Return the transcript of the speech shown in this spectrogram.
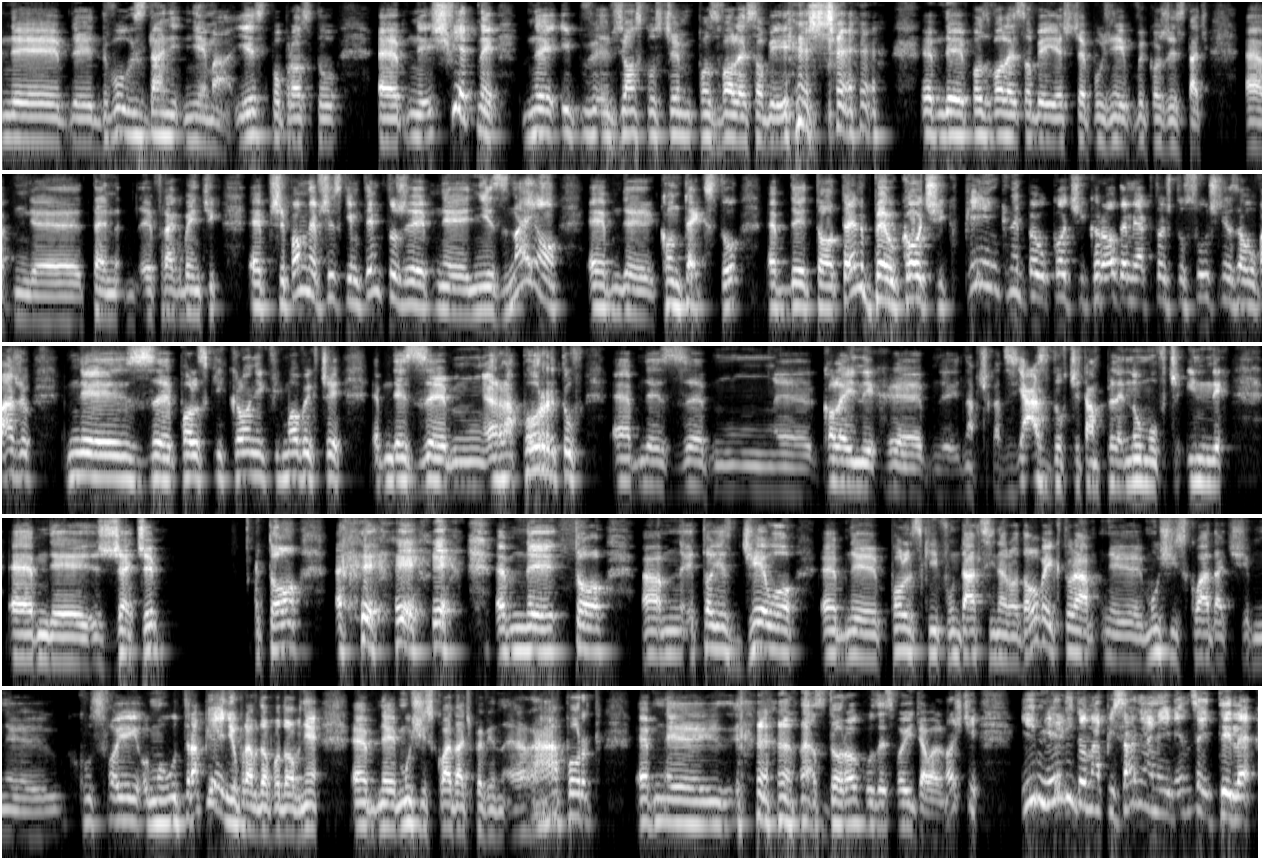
dwóch zdań nie ma. Jest po prostu Świetny i w związku z czym pozwolę sobie jeszcze pozwolę sobie jeszcze później wykorzystać ten fragmencik. Przypomnę wszystkim tym, którzy nie znają kontekstu, to ten bełkocik, piękny bełkocik rodem, jak ktoś tu słusznie zauważył, z polskich kronik filmowych, czy z raportów z kolejnych na przykład zjazdów, czy tam plenumów, czy innych rzeczy, to, to, to jest dzieło Polskiej Fundacji Narodowej, która musi składać ku swojemu utrapieniu prawdopodobnie, musi składać pewien raport raz do roku ze swojej działalności i mieli do napisania mniej więcej tyle.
